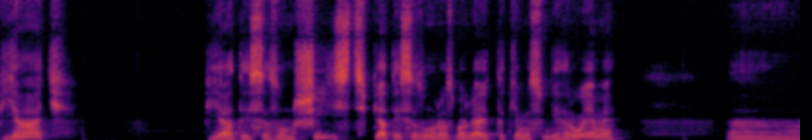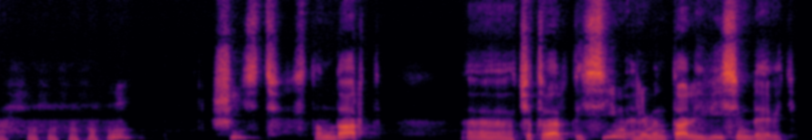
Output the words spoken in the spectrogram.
5, п'ятий сезон 6, п'ятий сезон розбавляють такими собі героями. Е, 6, стандарт. Е, Четвертий 7, елементалі 8, 9.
